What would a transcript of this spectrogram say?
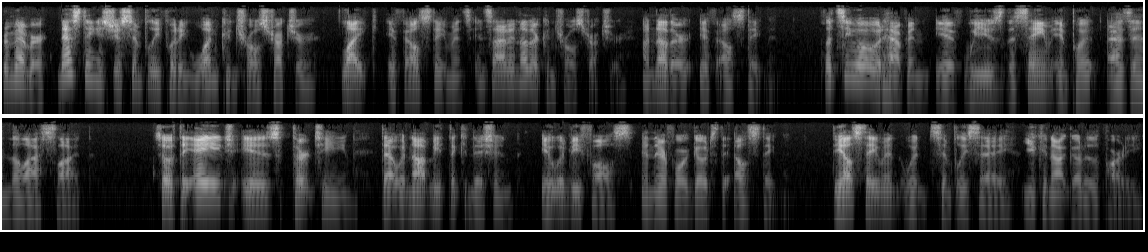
Remember, nesting is just simply putting one control structure, like if-else statements, inside another control structure, another if-else statement. Let's see what would happen if we use the same input as in the last slide. So if the age is 13 that would not meet the condition, it would be false and therefore go to the else statement. The else statement would simply say, you cannot go to the party.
